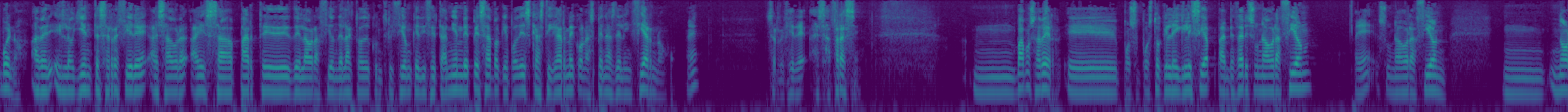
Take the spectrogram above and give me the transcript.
Bueno, a ver, el oyente se refiere a esa, a esa parte de la oración del acto de contrición que dice, también me pesa porque podéis castigarme con las penas del infierno. ¿eh? Se refiere a esa frase. Mm, vamos a ver, eh, por supuesto que la Iglesia, para empezar, es una oración, ¿eh? es una oración mm, no,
